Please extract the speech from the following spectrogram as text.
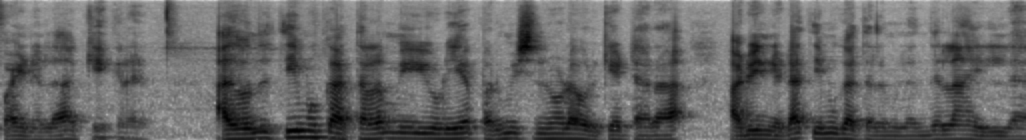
ஃபைனலாக கேட்குறாரு அது வந்து திமுக தலைமையுடைய பர்மிஷனோடு அவர் கேட்டாரா அப்படின்னு கேட்டால் திமுக தலைமையிலேருந்துலாம் இல்லை.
